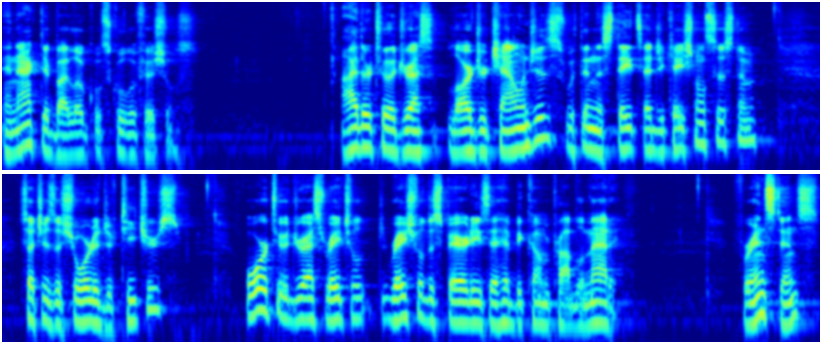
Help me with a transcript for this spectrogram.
enacted by local school officials, either to address larger challenges within the state's educational system, such as a shortage of teachers, or to address racial, racial disparities that have become problematic. For instance,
